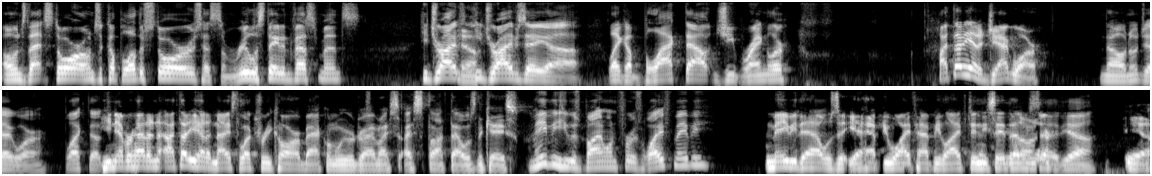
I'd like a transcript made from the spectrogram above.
owns that store, owns a couple other stores, has some real estate investments. He drives Yeah. he drives a uh, like a blacked out Jeep Wrangler. I thought he had a Jaguar. No, no Jaguar. Blacked out. He never had an. I thought he had a nice luxury car back when we were driving. I thought that was the case. maybe he was buying one for his wife. Maybe. Maybe that was it. Yeah, happy wife, happy life. Didn't he say that He on there? said, yeah. Yeah.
